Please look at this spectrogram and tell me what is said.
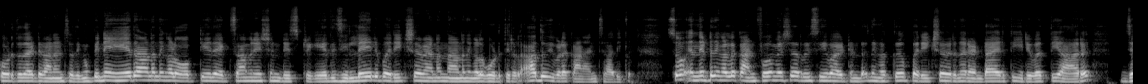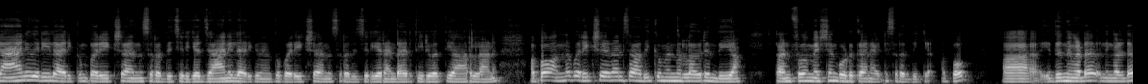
കൊടുത്തതായിട്ട് കാണാൻ സാധിക്കും. പിന്നെ ഏതാണ് നിങ്ങൾ ഓപ്റ്റ് ചെയ്ത എക്സാമിനേഷൻ ഡിസ്ട്രിക്ട് ഏത് ജില്ലയിൽ പരീക്ഷ വേണമെന്നാണ് നിങ്ങൾ കൊടുത്തിട്ടുള്ളത്? അതും ഇവിടെ കാണാൻ സാധിക്കും. സോ എന്നിട്ട് നിങ്ങളുടെ കൺഫർമേഷൻ റിസീവ് ആയിട്ടുണ്ട്. നിങ്ങൾക്ക് പരീക്ഷ വരുന്ന രണ്ടായിരത്തി ഇരുപത്തി ആറ് ജാനുവരിയിലായിരിക്കും പരീക്ഷ എന്ന് ശ്രദ്ധിച്ചിരിക്കുക. ജാനിലായിരിക്കും നിങ്ങൾക്ക് പരീക്ഷ എന്ന് ശ്രദ്ധിച്ചിരിക്കുക. രണ്ടായിരത്തി ഇരുപത്തി ആറിലാണ് അപ്പോൾ അന്ന് പരീക്ഷ എഴുതാൻ സാധിക്കുമെന്നുള്ളവർ എന്ത് ചെയ്യുക? കൺഫർമേഷൻ കൊടുക്കാനായിട്ട് ശ്രദ്ധിക്കുക. അപ്പോൾ ഇത് നിങ്ങളുടെ നിങ്ങളുടെ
